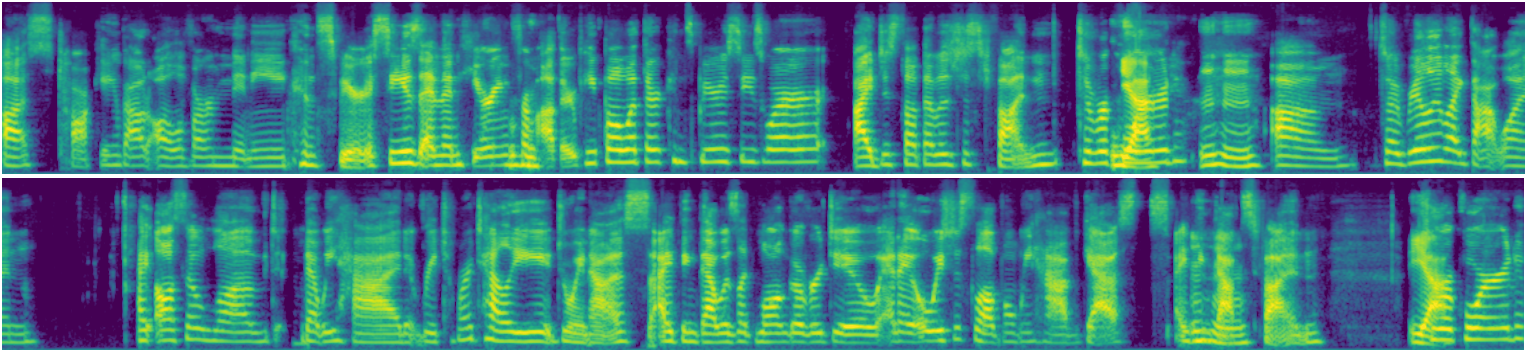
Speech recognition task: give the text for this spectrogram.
us talking about all of our mini conspiracies and then hearing from other people what their conspiracies were. I just thought that was just fun to record. Yeah. Mhm. Um, so I really liked that one. I also loved that we had Rachel Martelli join us. I think that was like long overdue. And I always just love when we have guests. I think Mhm. that's fun Yeah. to record.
